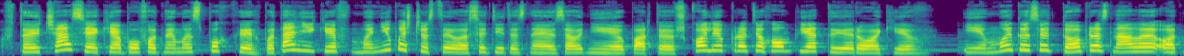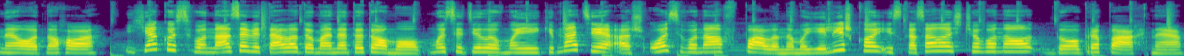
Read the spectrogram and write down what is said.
В той час, як я був одним із пухких ботаніків, мені пощастило сидіти з нею за однією партою в школі протягом п'яти років. І ми досить добре знали одне одного. Якось вона завітала до мене додому. Ми сиділи в моїй кімнаті, аж ось вона впала на моє ліжко і сказала, що воно добре пахне.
